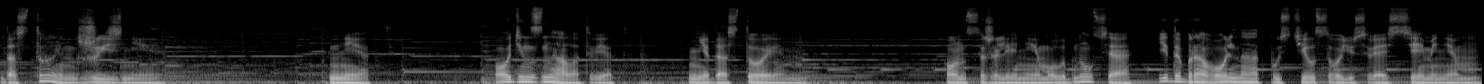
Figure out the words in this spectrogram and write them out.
достоин жизни? Нет. Один знал ответ. Недостоин. Он с сожалением улыбнулся и добровольно отпустил свою связь с семенем.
